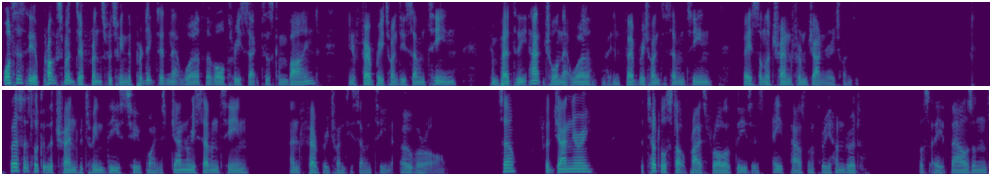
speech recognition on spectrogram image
What is the approximate difference between the predicted net worth of all three sectors combined in February 2017 compared to the actual net worth in February 2017 based on the trend from January 2017? First, let's look at the trend between these two points, January 17 and February 2017 overall. So, for January, the total stock price for all of these is 8,300 plus 8,000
